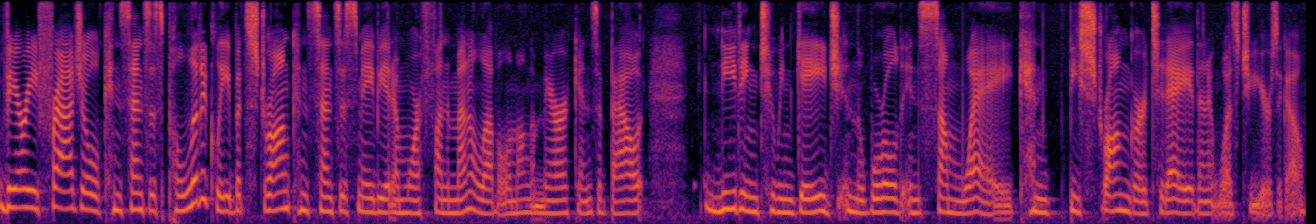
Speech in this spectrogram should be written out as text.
very fragile consensus politically, but strong consensus maybe at a more fundamental level among Americans about needing to engage in the world in some way can be stronger today than it was two years ago.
